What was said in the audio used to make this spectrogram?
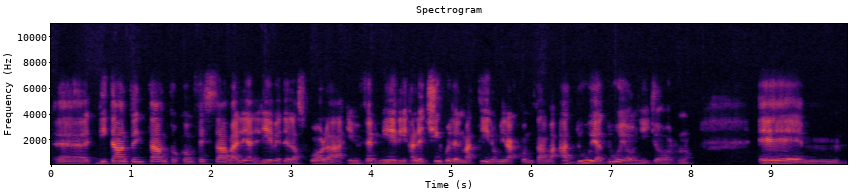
eh, di tanto in tanto confessava le allieve della scuola infermieri alle 5 del mattino, mi raccontava, a due a due ogni giorno. E, ehm,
